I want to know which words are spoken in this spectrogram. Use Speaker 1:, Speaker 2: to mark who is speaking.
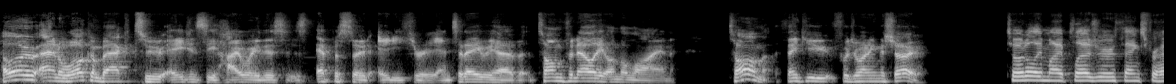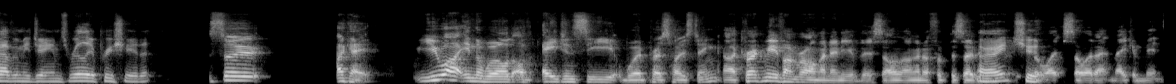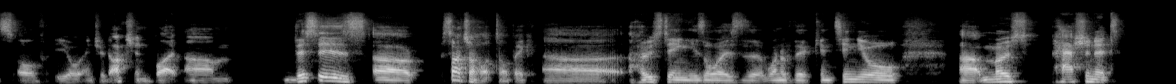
Speaker 1: Hello and welcome back to Agency Highway. This is episode 83, and today we have Tom Fanelli on the line. Tom, thank you for joining the show.
Speaker 2: Totally my pleasure. Thanks for having me, James. Really appreciate it.
Speaker 1: So, okay, you are in the world of agency WordPress hosting. Uh, correct me if I'm wrong on any of this. i am going to flip this over.
Speaker 2: All right.
Speaker 1: So, so I don't make a mince of your introduction. But um, this is uh, such a hot topic. Uh, hosting is always the one of the continual uh, most passionate,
